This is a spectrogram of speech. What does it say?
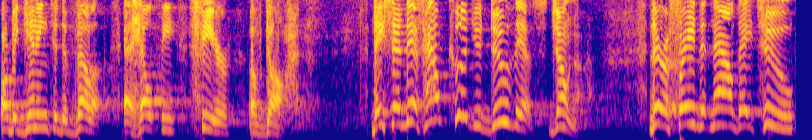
are beginning to develop a healthy fear of God. They said this How could you do this, Jonah? They're afraid that now they too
